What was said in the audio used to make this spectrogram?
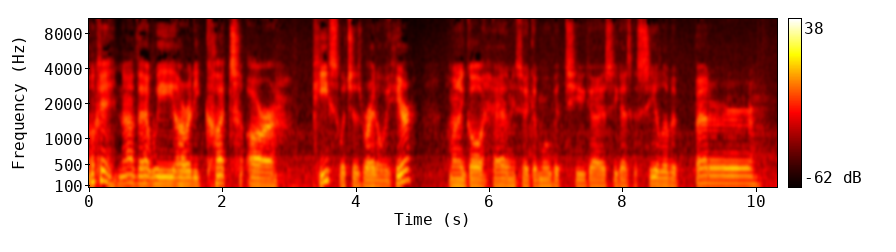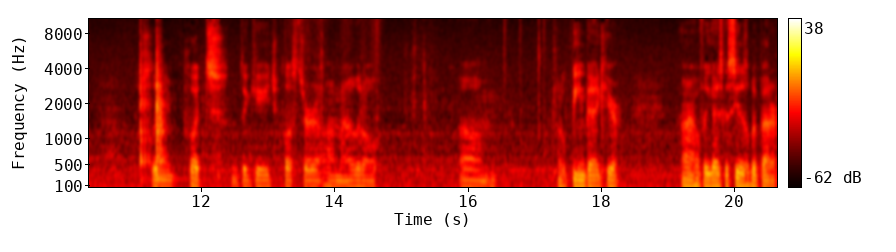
Okay, now that we already cut our piece, which is right over here, I'm gonna go ahead, let me see if I can move it to you guys so you guys can see a little bit better. Just let me put the gauge cluster on my little um, little bean bag here. Alright, hopefully you guys can see this a little bit better.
